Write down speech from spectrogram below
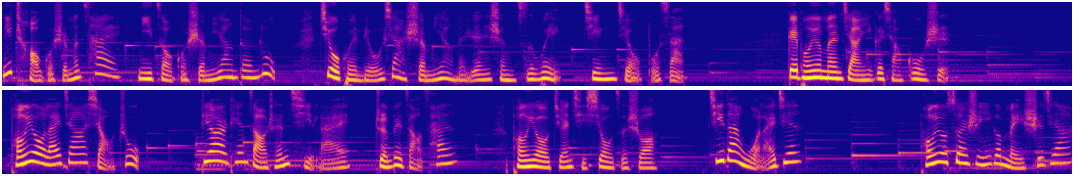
你炒过什么菜，你走过什么样的路，就会留下什么样的人生滋味，经久不散。给朋友们讲一个小故事：朋友来家小住，第二天早晨起来准备早餐，朋友卷起袖子说：“鸡蛋我来煎。”朋友算是一个美食家，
